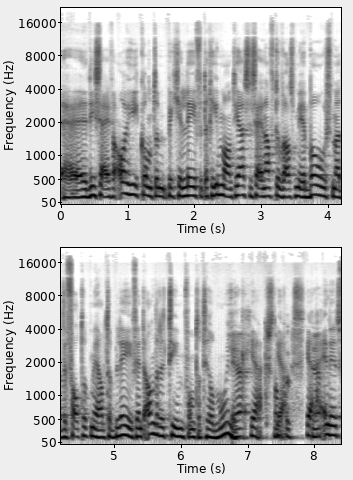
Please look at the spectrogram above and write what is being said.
Uh, die zei van, oh, hier komt een beetje levendig iemand. Ja, ze zijn af en toe wel eens meer boos, maar er valt ook meer aan te beleven. En het andere team vond het heel moeilijk. Ja, ik snap het. Ja. En in het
